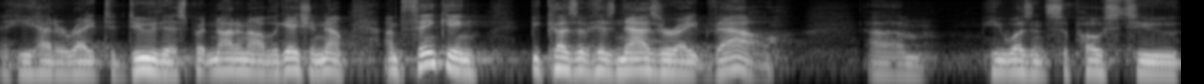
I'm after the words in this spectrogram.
He had a right to do this, but not an obligation. Now, I'm thinking because of his Nazarite vow, um, he wasn't supposed to,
